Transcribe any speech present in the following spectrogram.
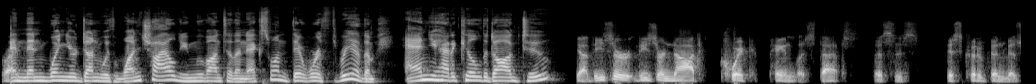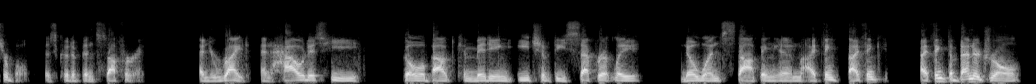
Right. And then when you're done with one child, you move on to the next one. There were three of them, and you had to kill the dog too. Yeah, these are these are not quick, painless deaths. This is this could have been miserable. This could have been suffering. And you're right. And how does he go about committing each of these separately? No one's stopping him. I think I think I think the Benadryl,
